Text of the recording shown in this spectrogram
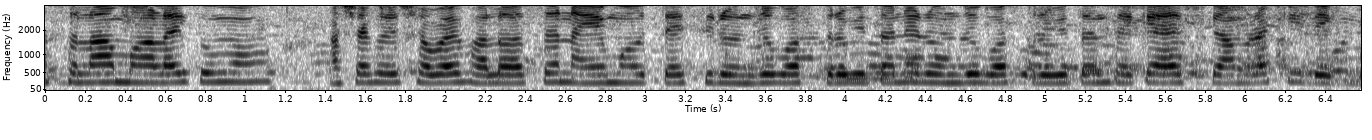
আসসালামু আলাইকুম। আশা করি সবাই ভালো আছেন। এই মুহূর্তে আছি রঞ্জু বস্ত্র বিতানে। রঞ্জু বস্ত্র বিতান থেকে আজকে আমরা কি দেখব?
